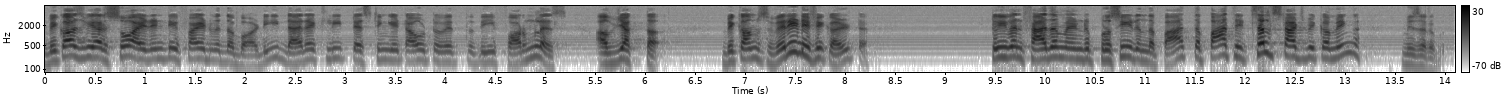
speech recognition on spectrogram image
Because we are so identified with the body directly testing it out with the formless avyakta becomes very difficult to even fathom and proceed in the path the path itself start becoming miserable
